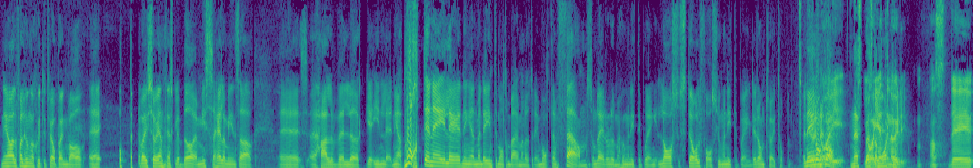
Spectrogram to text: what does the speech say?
Ni har i alla fall 172 poäng var. Eh, och det var ju så egentligen jag skulle börja. Missa hela min så här eh, halvlök inledning. Att Morten är i ledningen, men det är inte Mårten Bergman utan det är Mårten Färm som leder nu med 190 poäng. Lars Stålfors 190 poäng. Det är de två i toppen. Men det är de Jag kvar. Näst jag är bästa jättenöjd. Alltså, det är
